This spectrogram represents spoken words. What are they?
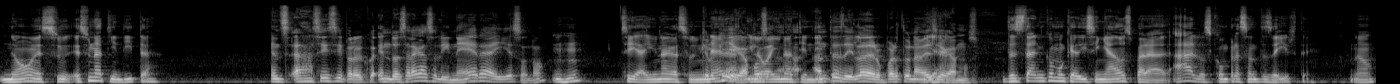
No, es, es una tiendita. Ah, sí, sí, pero en donde está la gasolinera y eso, ¿no? Sí, hay una gasolinera llegamos, y luego hay una tiendita. Antes de ir al aeropuerto una vez llegamos. Entonces están como que diseñados para, ah, los compras antes de irte, ¿no?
